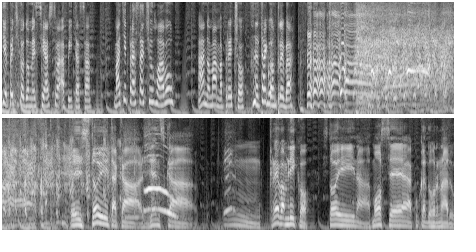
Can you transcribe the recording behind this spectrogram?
Ide Peťko do mesiarstva a pýta sa. Máte prasačiu hlavu? Áno, mám, a prečo? tak vám treba. Stojí taká ženská mm, kreva mlíko. Stojí na moste a kúka do hornádu.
